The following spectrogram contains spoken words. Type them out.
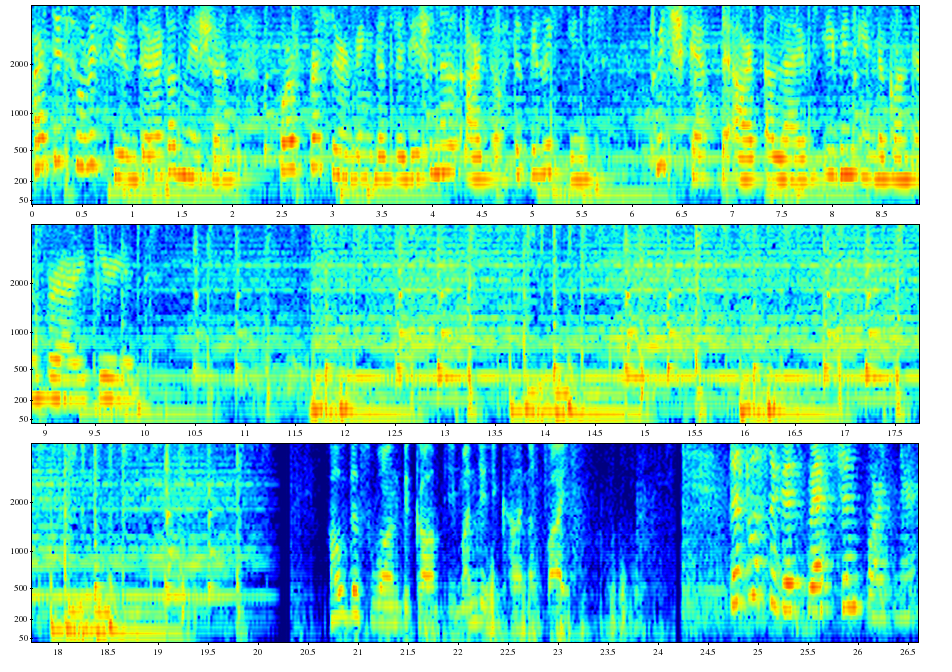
Artists who received the recognition for preserving the traditional art of the Philippines, which kept the art alive even in the contemporary period. Does one become a manlilikha ng bayan? That was a good question, partner.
